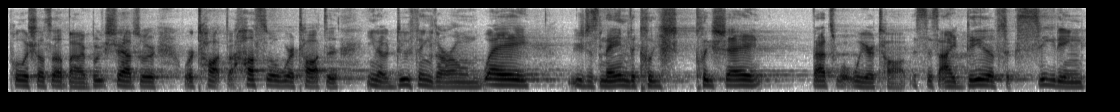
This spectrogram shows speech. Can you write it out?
Pull ourselves up by our bootstraps. We're, we're taught to hustle. We're taught to, you know, do things our own way. You just name the cliche. That's what we are taught. It's this idea of succeeding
